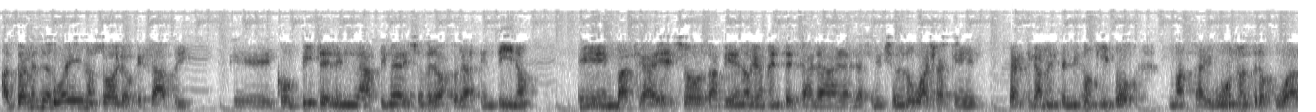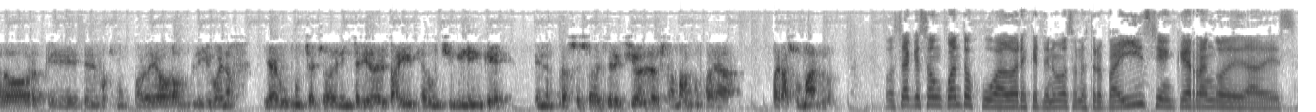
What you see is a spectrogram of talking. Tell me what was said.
Actualmente en Uruguay hay uno solo, que es APRI, que compiten en la primera edición del básquet argentino. En base a eso, también obviamente está la, selección uruguaya, que es prácticamente el mismo equipo, más algún otro jugador que tenemos un jugador de Ompli, y bueno, y algún muchacho del interior del país, algún chiquilín que en los procesos de selección lo llamamos para, para sumarlo. O sea que son cuántos jugadores que tenemos en nuestro país y en qué rango de edades.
